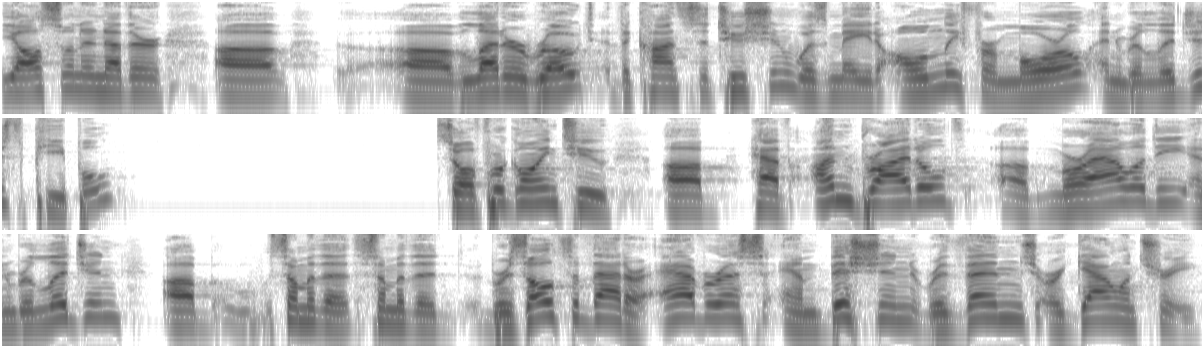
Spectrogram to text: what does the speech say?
He also, in another uh, uh, letter, wrote the Constitution was made only for moral and religious people. So, if we're going to uh, have unbridled uh, morality and religion, uh, some, of the, some of the results of that are avarice, ambition, revenge, or gallantry.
